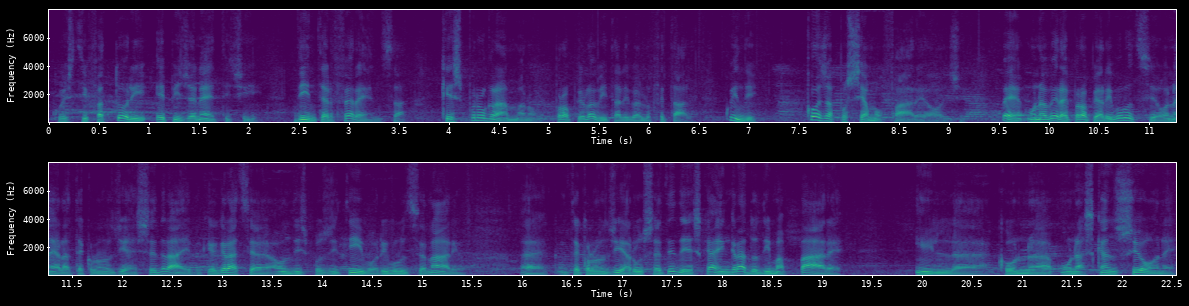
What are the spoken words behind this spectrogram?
questi fattori epigenetici di interferenza che sprogrammano proprio la vita a livello fetale. Quindi cosa possiamo fare oggi? Beh, una vera e propria rivoluzione è la tecnologia S-Drive che grazie a un dispositivo rivoluzionario eh, tecnologia russa e tedesca è in grado di mappare il, con una scansione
